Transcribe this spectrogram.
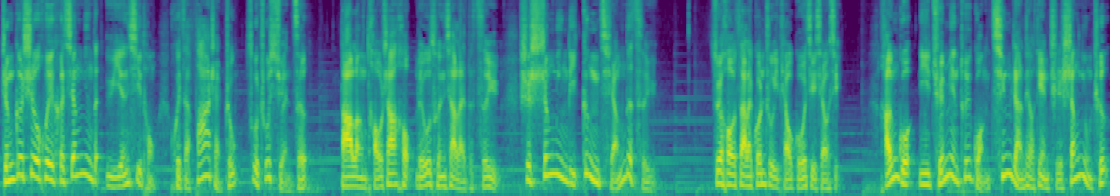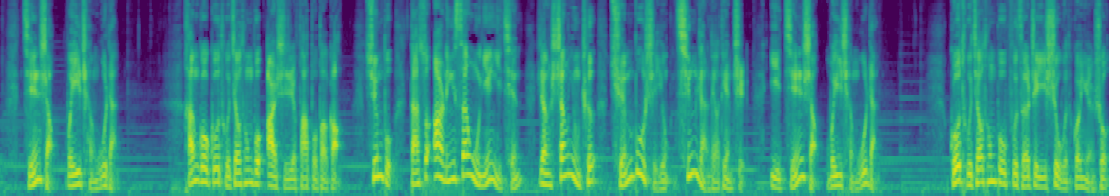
整个社会和相应的语言系统会在发展中做出选择。大浪淘沙后留存下来的词语是生命力更强的词语。”最后再来关注一条国际消息：韩国拟全面推广氢燃料电池商用车，减少微尘污染。韩国国土交通部二十日发布报告，宣布打算二零三五年以前让商用车全部使用氢燃料电池，以减少微尘污染。国土交通部负责这一事务的官员说，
